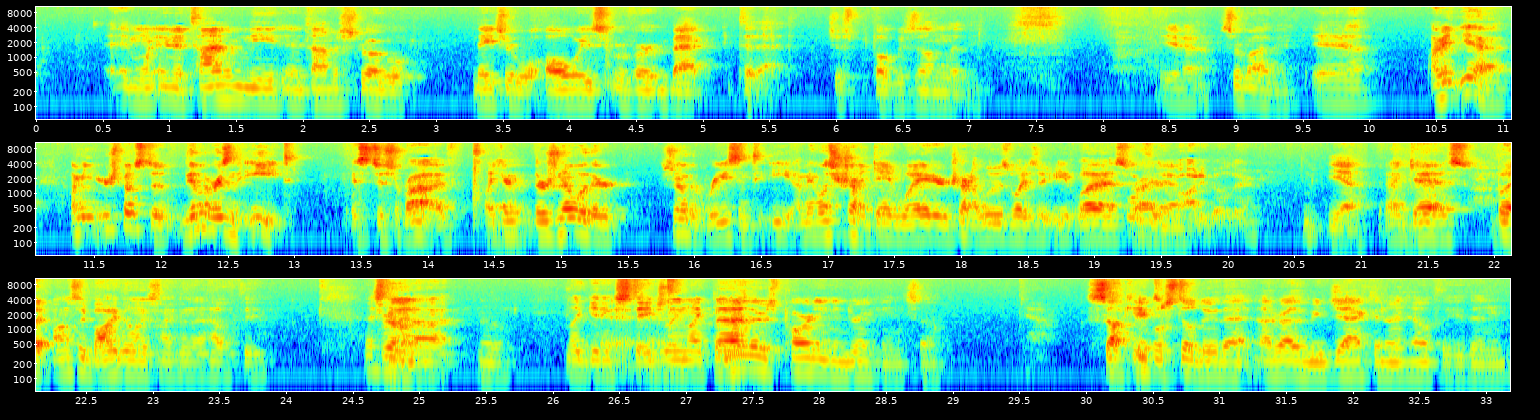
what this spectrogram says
And when in a time of need, in a time of struggle, nature will always revert back to that. Just focus on living, Yeah. surviving. Yeah. I mean, yeah. I mean, you're supposed to. The only reason to eat is to survive. Like, you're, there's no other. There's no other reason to eat. I mean, unless you're trying to gain weight or you're trying to lose weight, so you eat less, Or if right? you're Yeah. a bodybuilder. Yeah, I guess. But Honestly, bodybuilding's not even that healthy. It's It's really not. not. No. Like getting Yeah. stage lean like that. neither is partying and drinking. So Suck it. People still do that. I'd rather be jacked and unhealthy than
